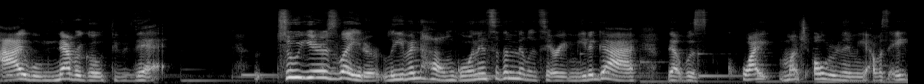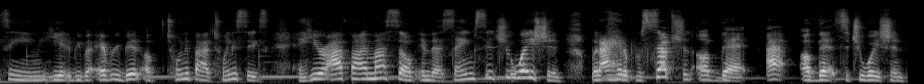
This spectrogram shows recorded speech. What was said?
I will never go through that. Two years later, leaving home, going into the military, meet a guy that was quite much older than me. I was 18. He had to be about every bit of 25, 26. And here I find myself in that same situation, but I had a perception of that of that situation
